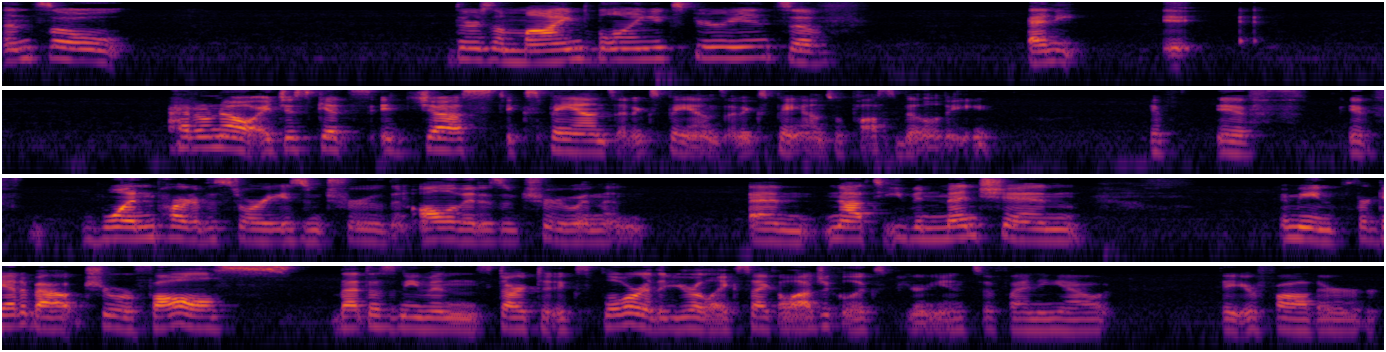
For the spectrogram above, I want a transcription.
And so there's a mind-blowing experience of any it, I don't know, it just gets it just expands and expands and expands with possibility. If if if one part of the story isn't true, then all of it isn't true and then and not to even mention i mean forget about true or false. That doesn't even start to explore that your like psychological experience of finding out that your father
